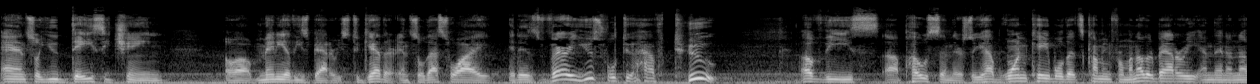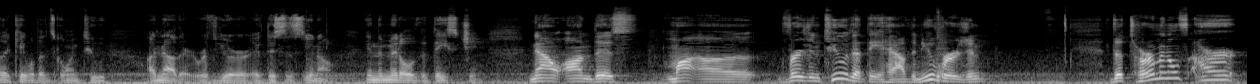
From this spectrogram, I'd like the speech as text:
and so you daisy chain uh, many of these batteries together, and so that's why it is very useful to have two of these uh, posts in there. So you have one cable that's coming from another battery, and then another cable that's going to another. If you're if this is you know in the middle of the daisy chain. Now on this uh, version two that they have, the new version, the terminals are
